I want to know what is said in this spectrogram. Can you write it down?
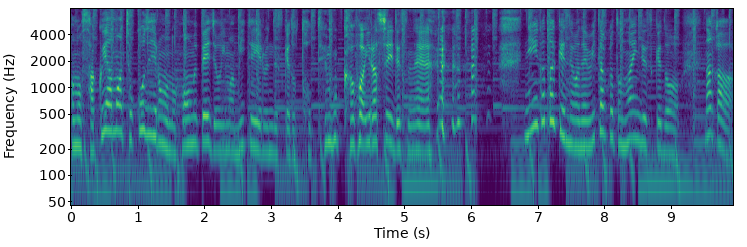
この作山チョコ次郎のホームページを今見ているんですけどとても可愛らしいですね。新潟県ではね見たことないんですけどなんか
